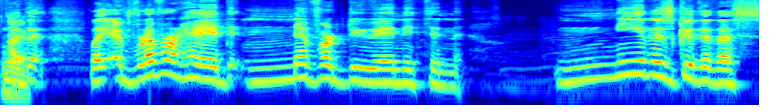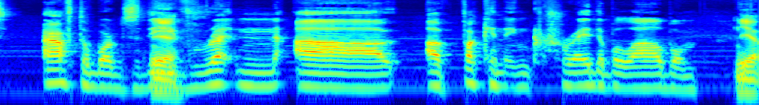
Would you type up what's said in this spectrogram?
Yeah. Th- like if Riverhead never do anything near as good as this afterwards, they've yeah. written a a fucking incredible album. Yeah.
